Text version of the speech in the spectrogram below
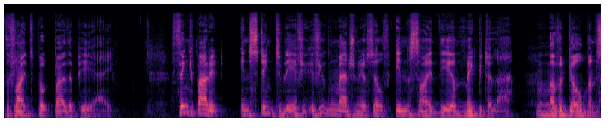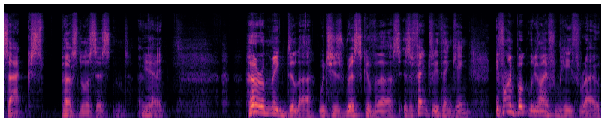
The flight's booked by the PA. Think about it instinctively. If you, if you can imagine yourself inside the amygdala mm-hmm. of a Goldman Sachs personal assistant, okay? Yeah. Her amygdala, which is risk averse, is effectively thinking if I book the guy from Heathrow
